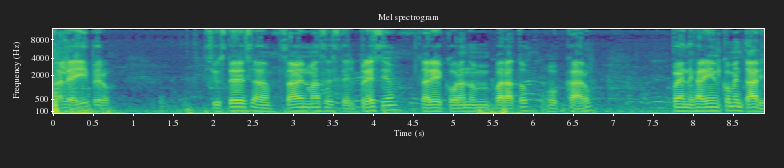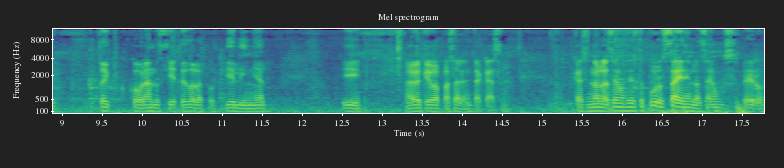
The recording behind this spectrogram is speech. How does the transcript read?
sale ahí pero si ustedes ah, saben más este el precio estaré cobrando barato o caro. Pueden dejar ahí en el comentario. Estoy cobrando 7 dólares por pie lineal. Y a ver qué va a pasar en esta casa. Casi no lo hacemos esto puro siding lo hacemos pero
